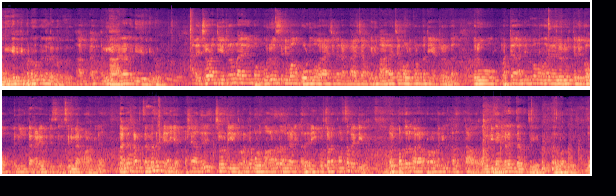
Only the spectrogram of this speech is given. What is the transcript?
അംഗീകരിക്കപ്പെടണം എന്നല്ലേ പറഞ്ഞത്? ആരാണ് അംഗീകരിക്കുന്നത്? അല്ല ഇച്ചിരൂടെ തിയേറ്ററുകളിലായാലും ഇപ്പം ഒരു സിനിമ ഓടുന്ന ഒരാഴ്ച അല്ലെങ്കിൽ രണ്ടാഴ്ച അല്ലെങ്കിൽ നാലാഴ്ച ഓടിക്കൊണ്ടുന്ന തിയേറ്ററുകളിൽ ഒരു മറ്റ് അല്ലെങ്കിൽ ഇപ്പം ഒരു തെലുങ്കോ അല്ലെങ്കിൽ കന്നഡയോ ഒരു സിനിമ ഇറങ്ങുകയാണെങ്കിൽ നല്ല നല്ല സിനിമ ആയിരിക്കാം പക്ഷെ അത് ഇച്ചിരി തിയേറ്ററിൽ എണ്ണം കൂടുമ്പോൾ ആളുകൾ അതിനായി അതിനായിരിക്കും കുറച്ചുകൂടെ കോൺസെൻട്രേറ്റ് ചെയ്യുന്നത് അപ്പോൾ ഇപ്പുറത്തൊരു മലയാള പടം ഉണ്ടെങ്കിൽ അത് ഞങ്ങൾ എന്താണ് ചെയ്യുന്നത്? അത്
